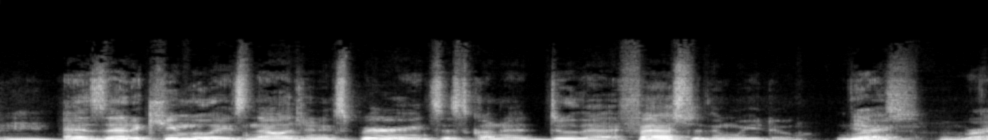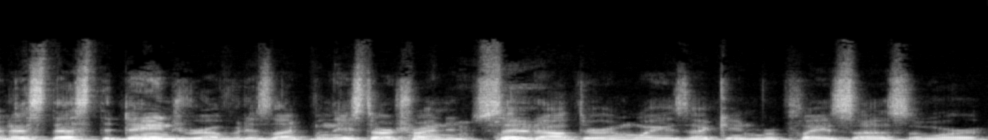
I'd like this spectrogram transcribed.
Mhm. As that accumulates knowledge and experience, it's going to do that faster than we do. Right? Yes. Right. And that's that's the danger of it. Is like when they start trying to set it out there in ways that can replace us or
